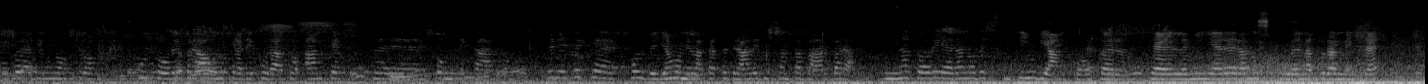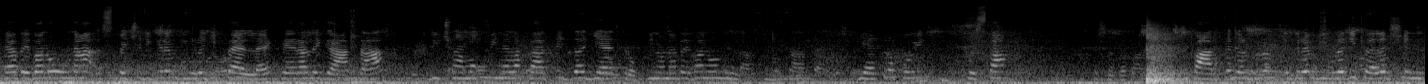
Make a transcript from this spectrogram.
opera di un nostro scultore Brown che ha decorato anche eh, Ponte Carlo. Vedete che poi vediamo nella cattedrale di Santa Barbara i minatori erano vestiti in bianco perché le miniere erano scure naturalmente e avevano una specie di grembiule di pelle che era legata diciamo qui nella parte da dietro, qui non avevano nulla se notate. Dietro poi questa parte del grem- grembiule di pelle scen-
